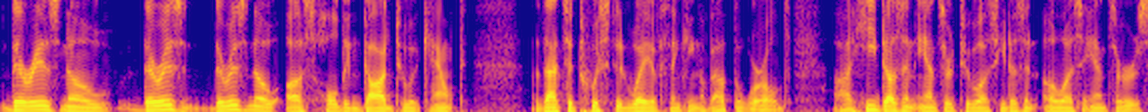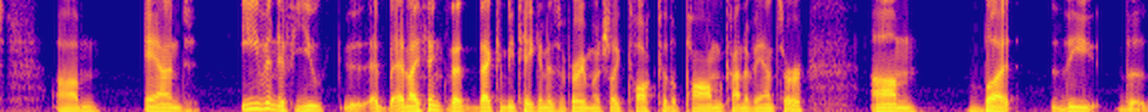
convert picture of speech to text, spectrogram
there is no there is there is no us holding God to account. That's a twisted way of thinking about the world. Uh, he doesn't answer to us, he doesn't owe us answers. Um, and even if you, and I think that that can be taken as a very much like talk to the palm kind of answer. Um, but the, the,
